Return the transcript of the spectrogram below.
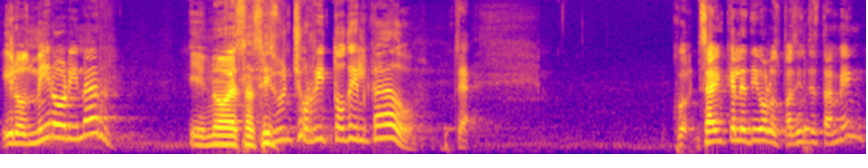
y los miro orinar. Y no es así. Es un chorrito delgado. O sea, ¿saben qué les digo a los pacientes también?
